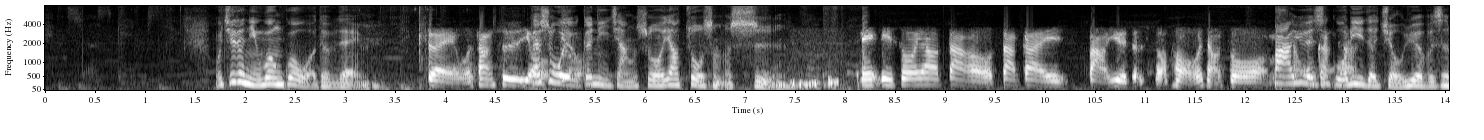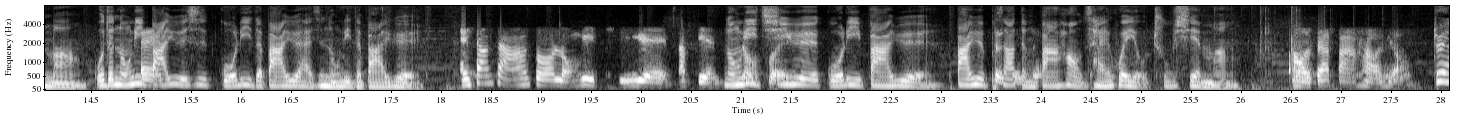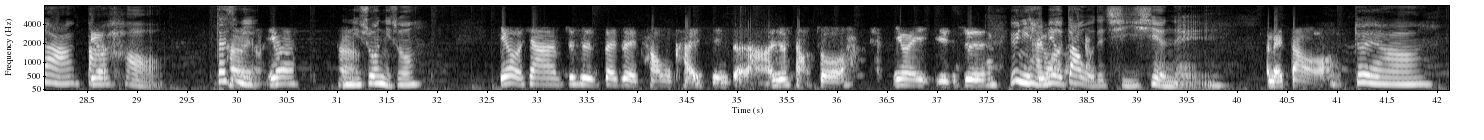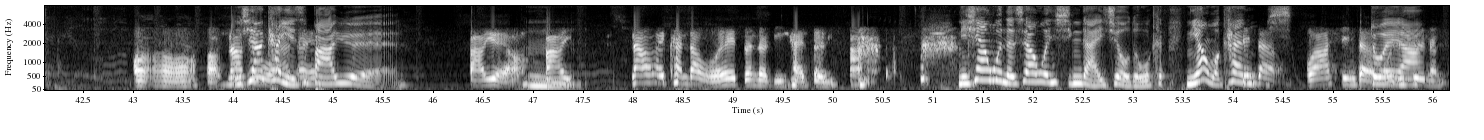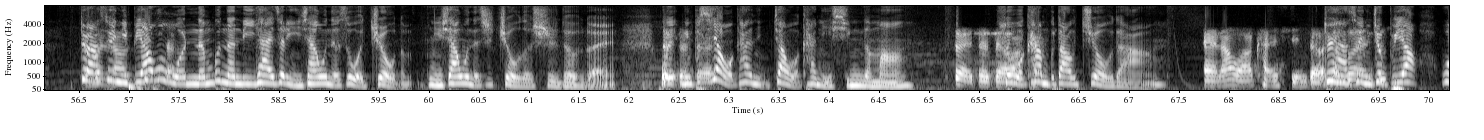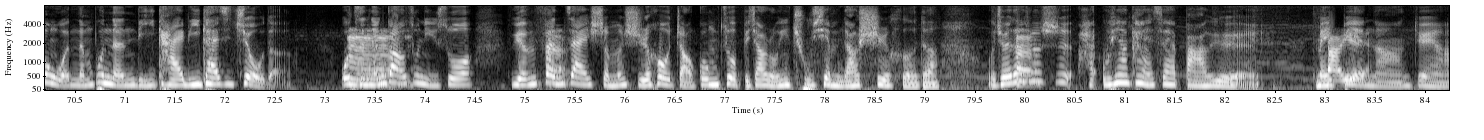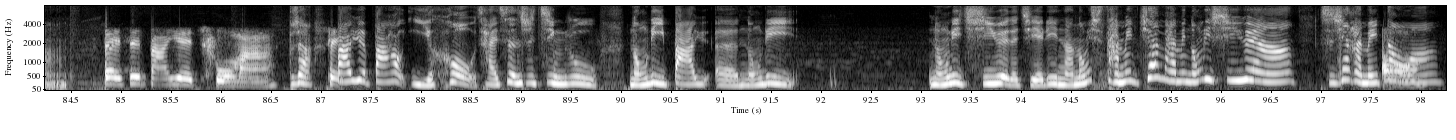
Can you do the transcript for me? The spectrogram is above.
我记得你问过我对不对？对，我上次有，但是我有跟你讲说要做什么事。你你说要到大概。八月的时候，我想说，八月是国历的九月，不是吗？我的农历八月是国历的八月，还是农历的八月？哎，上次好像说农历七月那边，农历七月，国历八月，八月不是要等八号才会有出现吗？哦，在八号有。对啊，八号。但是你因为你说你说，因为我现在就是在这里超不开心的啦，就想说，因为也是因为你还没有到我的期限呢。还没到哦。对啊。哦哦哦好。我现在看也是八月。八月哦。八。那会看到我会真的离开这里吗？你现在问的是要问新的还是旧的？我看你要我看新的，我要新的。对啊。对啊，所以你不要问我能不能离开这里。你现在问的是我旧的，你现在问的是旧的事，对不对？我你不是要我看你叫我看你新的吗？对对对。所以我看不到旧的啊。哎，然后我要看新的。对啊，所以你就不要问我能不能离开，离开是旧的。我只能告诉你说，缘分在什么时候找工作比较容易出现，比较适合的。我觉得就是还，我现在看还是在八月，没变呢。对啊，对，是八月初吗？不是啊，八月八号以后才正式进入农历八月，呃，农历。农历七月的节令呢？农历还没，现在还没农历七月啊，时间还没到啊。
